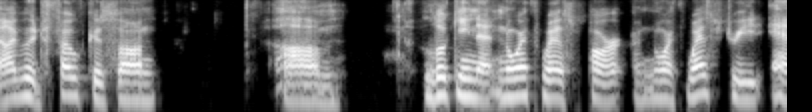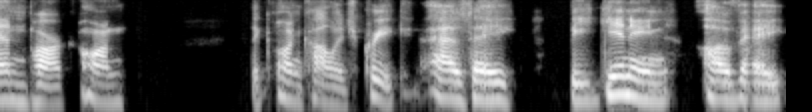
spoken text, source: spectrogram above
I would focus on um, looking at Northwest Park, Northwest Street and Park on the, on College Creek as a beginning of a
